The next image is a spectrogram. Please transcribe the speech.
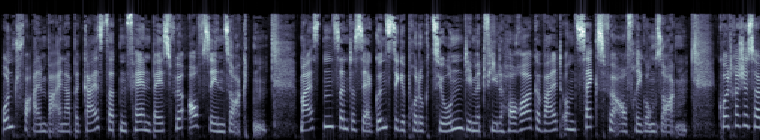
und vor allem bei einer begeisterten Fanbase für Aufsehen sorgten. Meistens sind es sehr günstige Produktionen, die mit viel Horror, Gewalt und Sex für Aufregung sorgen. Kultregisseur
